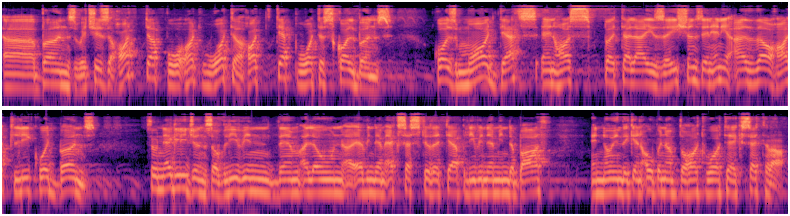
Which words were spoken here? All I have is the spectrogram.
uh, burns, which is hot tap, hot water, hot tap water scald burns, cause more deaths and hospitalizations than any other hot liquid burns. So negligence of leaving them alone, uh, having them access to the tap, leaving them in the bath, and knowing they can open up the hot water, etc.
